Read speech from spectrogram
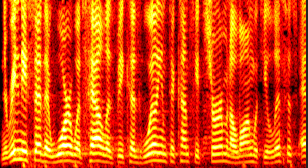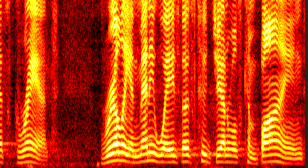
And the reason he said that war was hell is because William Tecumseh Sherman, along with Ulysses S. Grant, really, in many ways, those two generals combined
